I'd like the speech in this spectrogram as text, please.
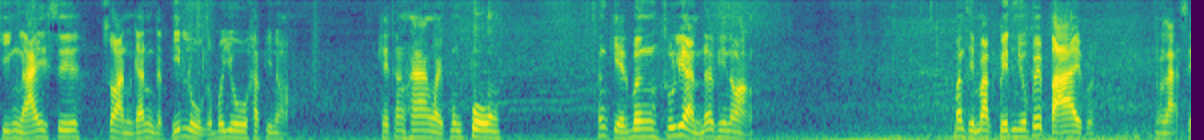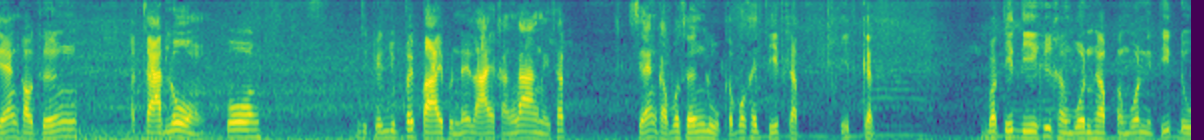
กิ่งหลายซื้อซ่อนกันกับติดลูกกับบยูครับพี่น้องเฮ็ดห่างๆไว้โป่งๆสังเกตเบิ้งทุเรียนเด้อพี่น้องมันสิมักเป็นอยู่ไปปลายๆพุ่นละแสงเขาถึงอากาศโล่งโปร่ง จะเป็นอยู่ปลายๆผลได้ลายๆข้างล่างนี่ถ้าแสงกับบ่เทิงลูกกับบ่ใครติดครับ ติดกับบ่ติดดีคือข้างบนครับข้างบนนี่ติดดู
